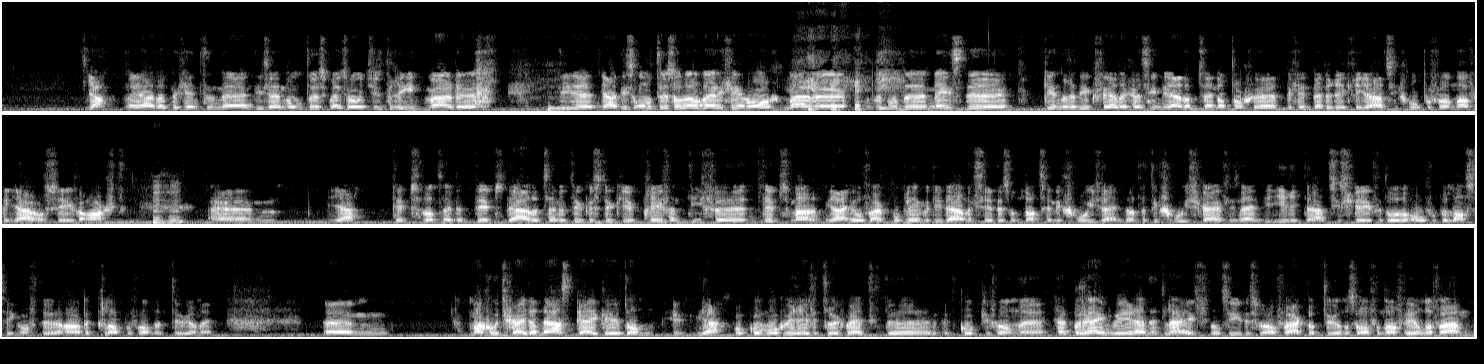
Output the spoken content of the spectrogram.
Ja, nou ja, dat begint een, die zijn ondertussen mijn zoontjes drie, maar die, ja, die is ondertussen al wel bij de gym hoor. Maar de meeste kinderen die ik verder ga zien, ja, dat zijn dan toch, uh, het begint bij de recreatiegroepen vanaf een jaar of 7, 8. Mm-hmm. Um, ja, tips, wat zijn de tips daar? Dat zijn natuurlijk een stukje preventieve tips, maar ja, heel vaak problemen die daar nog zitten is omdat ze in de groei zijn. Dat het de groeischijven zijn die irritaties geven door de overbelasting of de harde klappen van de turnen. Um, maar goed, ga je daarnaast kijken, dan ja, we komen ook weer even terug bij het, het kopje van het brein weer aan het lijf. Dan zie je dus wel vaak dat turners al vanaf heel af aan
